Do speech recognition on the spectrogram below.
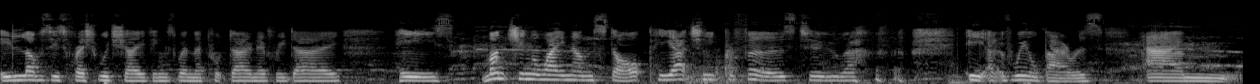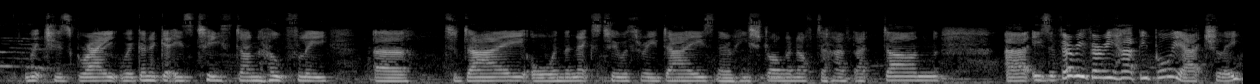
He loves his fresh wood shavings when they're put down every day. He's munching away non-stop. He actually prefers to uh, eat out of wheelbarrows, um, which is great. We're going to get his teeth done hopefully uh, today or in the next two or three days. Now he's strong enough to have that done. Uh, he's a very, very happy boy actually.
